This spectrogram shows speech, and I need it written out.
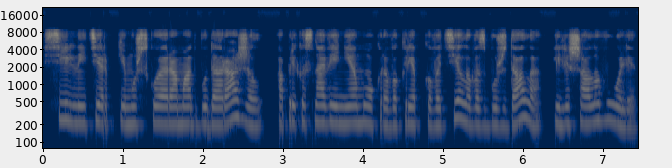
Сильный терпкий мужской аромат будоражил, а прикосновение мокрого крепкого тела возбуждало и лишало воли.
